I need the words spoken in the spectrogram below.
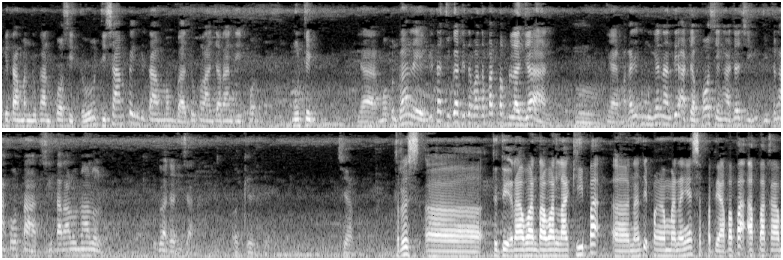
kita menentukan pos itu di samping kita membantu kelancaran di mudik ya maupun balik, kita juga di tempat-tempat perbelanjaan. Hmm. Ya, makanya kemungkinan nanti ada pos yang ada di, di tengah kota, di sekitar alun-alun. Itu ada di sana. Oke, oke. Siap. Terus eh, titik rawan-rawan lagi Pak, eh, nanti pengamanannya seperti apa Pak? Apakah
